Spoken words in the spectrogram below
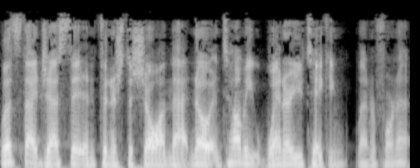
let's digest it and finish the show on that note. And tell me when are you taking Leonard Fournette?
